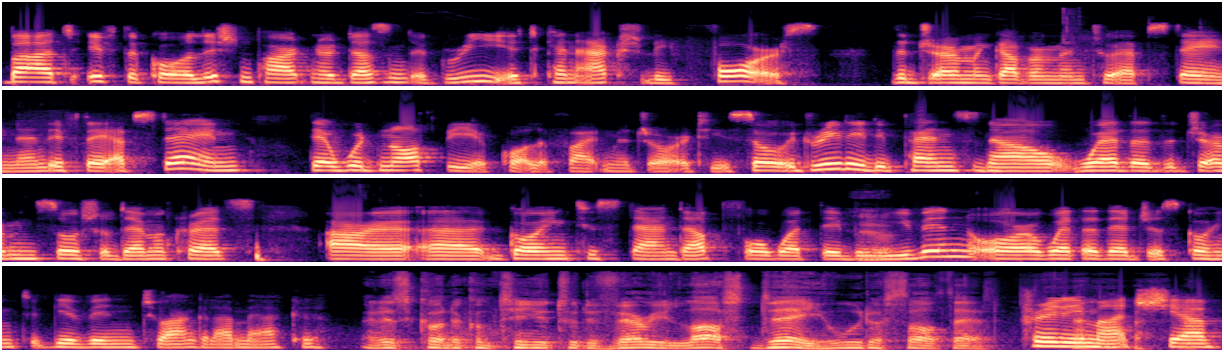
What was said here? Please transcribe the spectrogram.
But if the coalition partner doesn't agree, it can actually force the German government to abstain. And if they abstain, there would not be a qualified majority. So it really depends now whether the German Social Democrats are uh, going to stand up for what they believe yeah. in or whether they're just going to give in to Angela Merkel. And it's going to continue to the very last day. Who would have thought that? Pretty much, yeah.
